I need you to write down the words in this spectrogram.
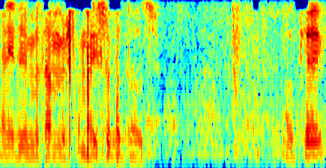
anything matame mishkamesha, but does. Okay.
